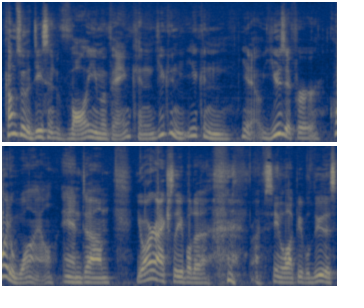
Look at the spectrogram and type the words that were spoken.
It comes with a decent volume of ink, and you can you can you know use it for quite a while. And um, you are actually able to. I've seen a lot of people do this.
